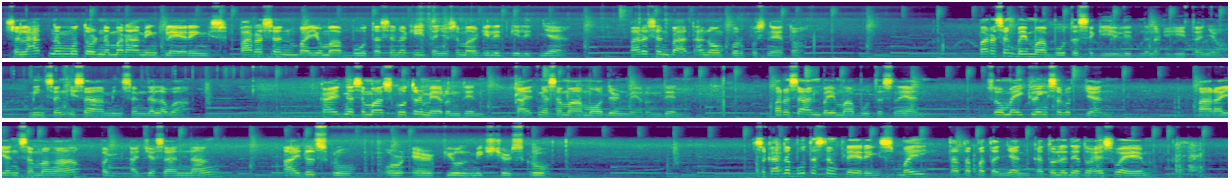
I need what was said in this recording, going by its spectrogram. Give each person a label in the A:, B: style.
A: Sa lahat ng motor na maraming flarings, para saan ba yung mga butas na nakita nyo sa mga gilid-gilid niya? Para saan ba at ano ang purpose nito? Para saan ba yung mga butas sa gilid na nakikita nyo? Minsan isa, minsan dalawa. Kahit nga sa mga scooter meron din. Kahit nga sa mga modern meron din. Para saan ba yung mga butas na yan? So maikling sagot dyan. Para yan sa mga pag-adjustan ng idle screw or air fuel mixture screw. Sa kada butas ng flarings, may tatapatan yan. Katulad nitong SYM,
